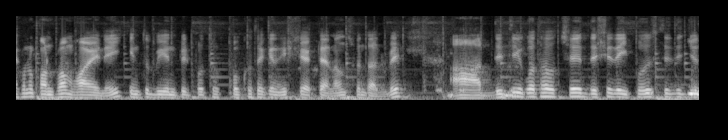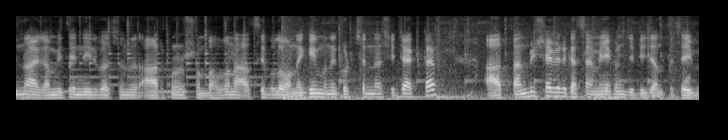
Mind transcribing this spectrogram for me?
এখনও কনফার্ম হয়নি কিন্তু বিএনপির পক্ষ থেকে নিশ্চয়ই একটা অ্যানাউন্সমেন্ট আসবে। আর দ্বিতীয় কথা হচ্ছে, দেশের এই পরিস্থিতির জন্য আগামীতে নির্বাচনের আর কোনো সম্ভাবনা আছে বলে অনেকেই মনে করছেন না। সেটা একটা। আর তানভীর সাহেবের কাছে আমি এখন যেটি জানতে চাইব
